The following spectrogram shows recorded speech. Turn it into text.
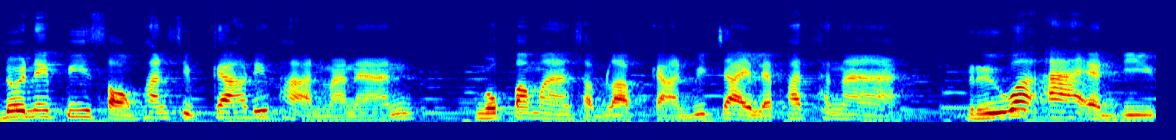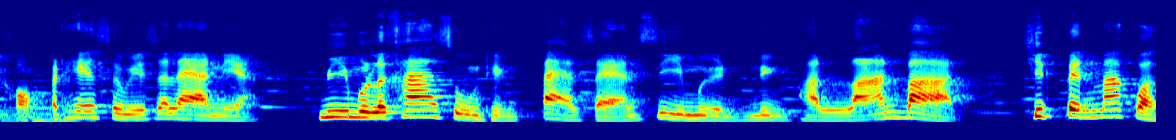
โดยในปี 2019 ที่ผ่านมานั้น งบประมาณสำหรับการวิจัยและพัฒนา หรือว่า R&D ของประเทศสวิตเซอร์แลนด์เนี่ยมีมูลค่าสูงถึง 841,000 ล้านบาท คิดเป็นมากกว่า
